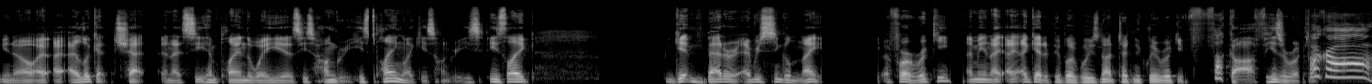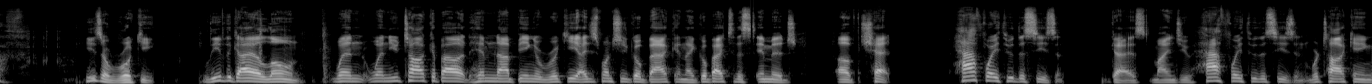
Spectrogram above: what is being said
You know, I, I- look at Chet and I see him playing the way he is. He's hungry. He's playing like he's hungry. He's he's like getting better every single night. For a rookie, I mean, I I get it. People are like, well, he's not technically a rookie. Fuck off. He's a rookie. fuck off He's a rookie. Leave the guy alone. When when you talk about him not being a rookie, I just want you to go back and I go back to this image of Chet halfway through the season. Guys, mind you, halfway through the season. We're talking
